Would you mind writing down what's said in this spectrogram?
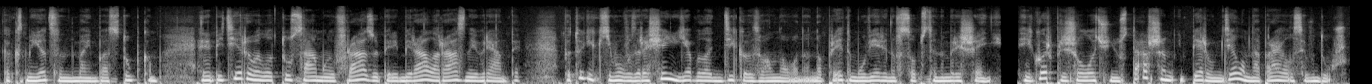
как смеется над моим поступком. Репетировала ту самую фразу, перебирала разные варианты. В итоге к его возвращению я была дико взволнована, но при этом уверена в собственном решении. Егор пришел очень уставшим и первым делом направился в душ.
